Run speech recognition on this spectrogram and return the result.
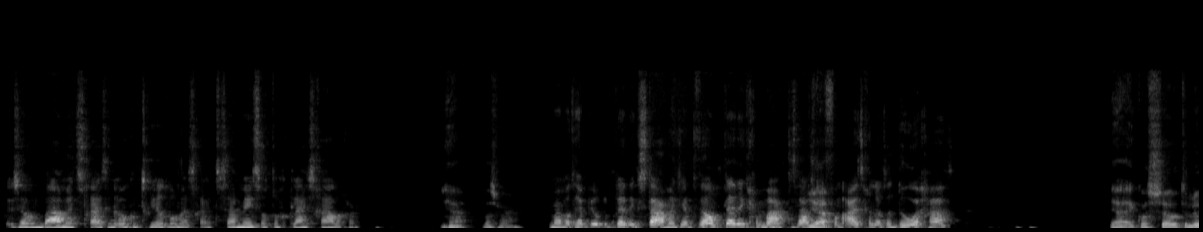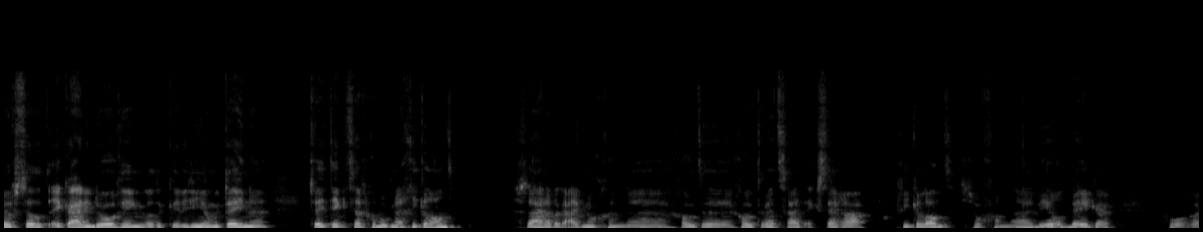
zo'n baanwedstrijd en ook een triathlonwedstrijd zijn meestal toch kleinschaliger. Ja, dat is waar. Maar wat heb je op de planning staan? Want je hebt wel een planning gemaakt. Dus laten we Ja. ervan uitgaan dat het doorgaat. Ja, ik was zo teleurgesteld dat het EK niet doorging, dat ik in video meteen eh, twee tickets heb geboekt naar Griekenland. Dus daar heb ik eigenlijk nog een eh, grote, grote wedstrijd, Exterra Griekenland. Soort van eh, wereldbeker voor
